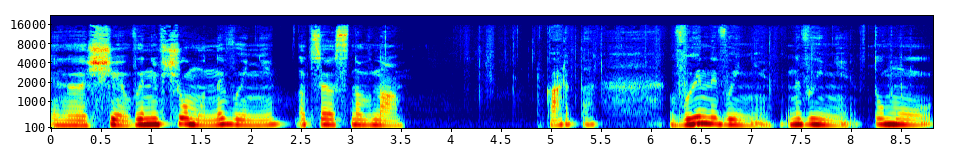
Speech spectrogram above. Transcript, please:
Е, Ще ви ні в чому не винні. Оце основна карта. Ви не винні, не винні в тому,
